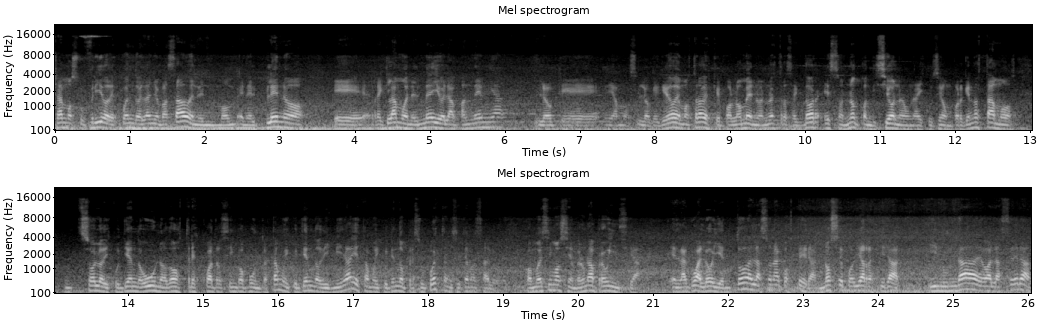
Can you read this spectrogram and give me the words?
ya hemos sufrido descuento el año pasado en el, mom- en el pleno eh, reclamo en el medio de la pandemia. Lo que, digamos, lo que quedó demostrado es que por lo menos en nuestro sector eso no condiciona una discusión, porque no estamos solo discutiendo uno, dos, tres, cuatro, cinco puntos. Estamos discutiendo dignidad y estamos discutiendo presupuesto en el sistema de salud. Como decimos siempre, una provincia en la cual hoy en toda la zona costera no se podía respirar, inundada de balaceras,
